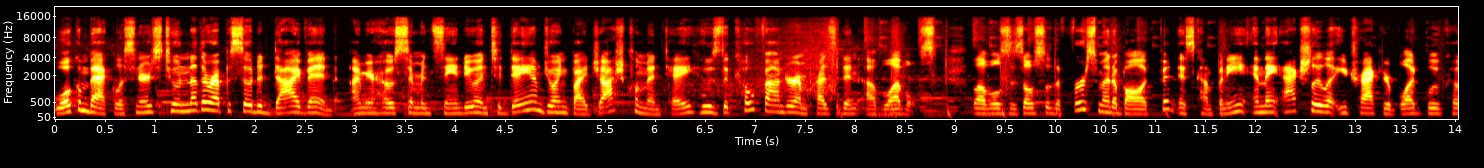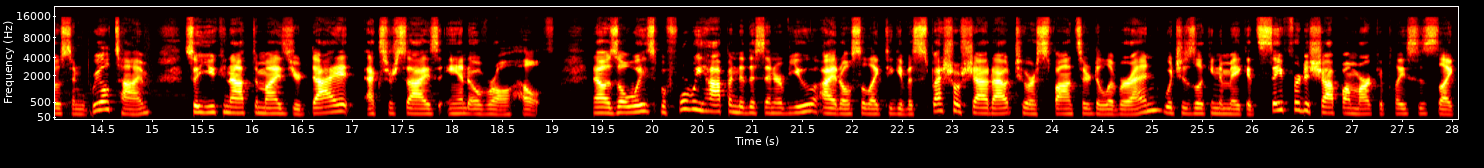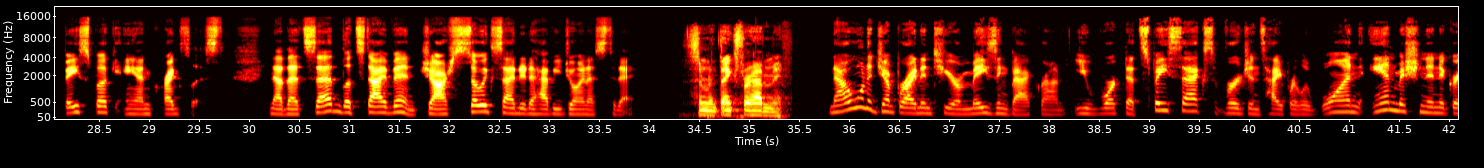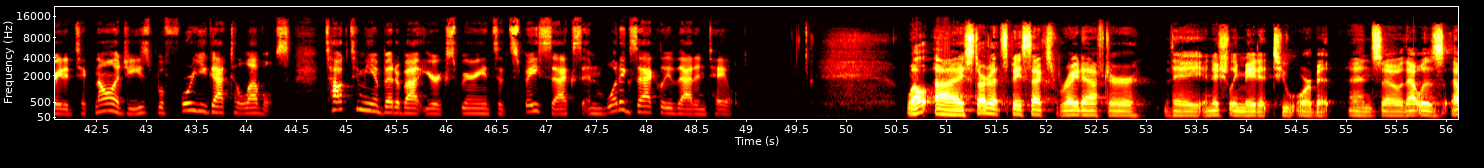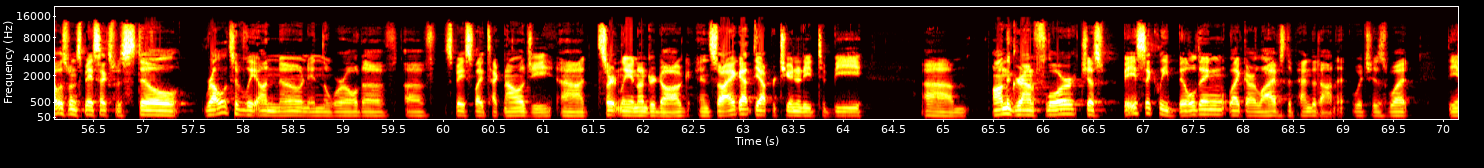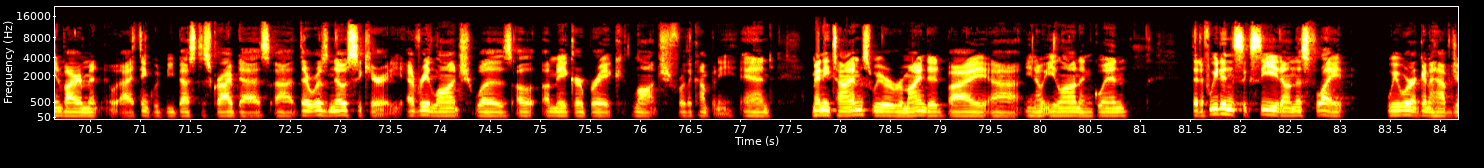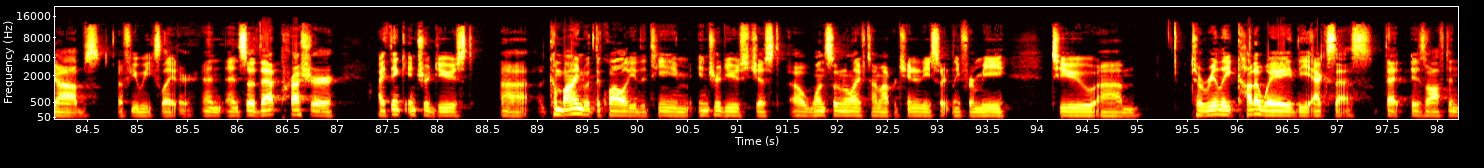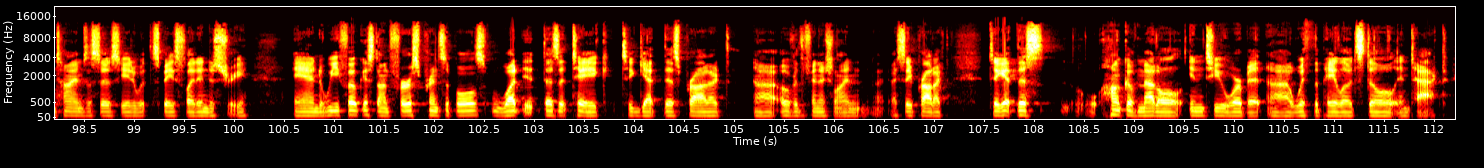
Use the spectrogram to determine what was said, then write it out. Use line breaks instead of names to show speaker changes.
Welcome back, listeners, to another episode of Dive In. I'm your host, Simran Sandhu, and today I'm joined by Josh Clemente, who's the co founder and president of Levels. Levels is also the first metabolic fitness company, and they actually let you track your blood glucose in real time so you can optimize your diet, exercise, and overall health. Now, as always, before we hop into this interview, I'd also like to give a special shout out to our sponsor, DeliverN, which is looking to make it safer to shop on marketplaces like Facebook and Craigslist. Now, that said, let's dive in. Josh, so excited to have you join us today.
Simran, thanks for having me.
Now, I want to jump right into your amazing background. You worked at SpaceX, Virgin's Hyperloop One, and Mission Integrated Technologies before you got to Levels. Talk to me a bit about your experience at SpaceX and what exactly that entailed.
Well, I started at SpaceX right after they initially made it to orbit, and so that was that was when SpaceX was still relatively unknown in the world of of spaceflight technology. Uh, certainly an underdog, and so I got the opportunity to be um, on the ground floor, just basically building like our lives depended on it, which is what the environment I think would be best described as. Uh, there was no security. Every launch was a, a make or break launch for the company, and many times we were reminded by uh, you know Elon and Gwynne that if we didn't succeed on this flight, we weren't going to have jobs a few weeks later, and and so that pressure I think introduced. Uh, combined with the quality of the team, introduced just a once in a lifetime opportunity, certainly for me, to um, to really cut away the excess that is oftentimes associated with the spaceflight industry. And we focused on first principles. What it, does it take to get this product uh, over the finish line. I say product to get this hunk of metal into orbit uh, with the payload still intact.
